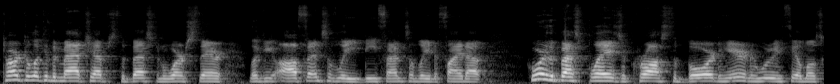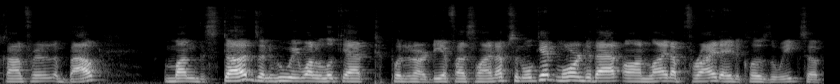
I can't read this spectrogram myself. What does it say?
start to look at the matchups, the best and worst there, looking offensively, defensively to find out who are the best plays across the board here and who we feel most confident about among the studs and who we want to look at to put in our DFS lineups. And we'll get more into that on Lineup Friday to close the week. So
